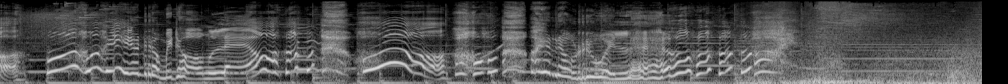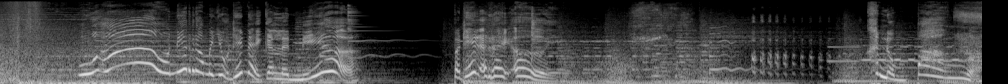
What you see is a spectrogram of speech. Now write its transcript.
ะโอ้ยเราไม่ทองแล้วโอ้เฮ้ยเรารวยแล้วว้าวนี่เรามาอยู่ที่ไหนกันล่ะเนี่ย ประเทศอะไรเอ่ย ขนมปังเหรอ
